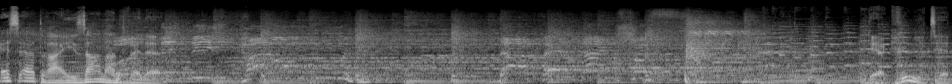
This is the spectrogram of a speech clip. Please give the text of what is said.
SR3 Saarlandwelle. Der Krimi-Tipp.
